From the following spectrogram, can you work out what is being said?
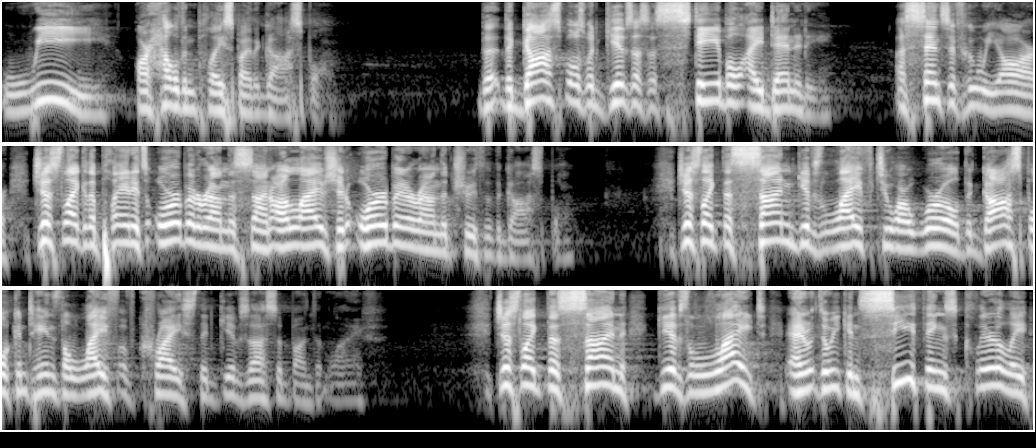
we are held in place by the gospel. The, the gospel is what gives us a stable identity, a sense of who we are. Just like the planets orbit around the sun, our lives should orbit around the truth of the gospel. Just like the sun gives life to our world, the gospel contains the life of Christ that gives us abundant life. Just like the sun gives light and so we can see things clearly,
